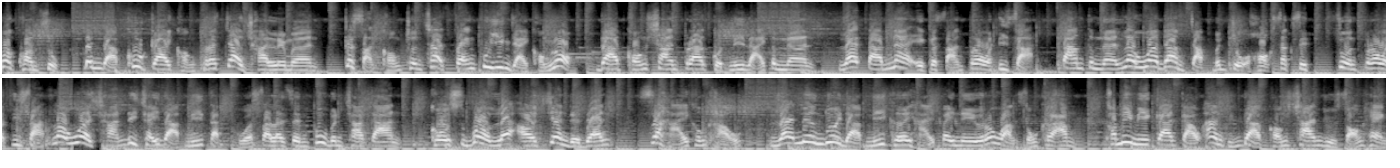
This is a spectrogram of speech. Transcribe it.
ว่าความสุข เป็นดาบคู่กายของพระเจ้าชาร์เลมานกษัตริย์ของชนชาติแฟรงค์ผู้ยิ่งใหญ่ของโลก ดาบของชาญปรากฏในหลายตำนาน และตามหน้าเอกสารประวัติศาสตร์ ตามตำนานเล่าว่าด้ามจับบรรจุหอกศักดิ์สิทธิ์ ส่วนประวัติศาสตร์เล่าว่าชาญได้ใช้ดาบนี้ตัดหัวซาลาเซนผู้บัญชาการ โคสโบและอัลเจนเดอแดน สหายของเขา และเนื่องด้วยดาบนี้เคยหายไปในระหว่างสงครามทำให้มีการกล่าวอ้างถึงดาบของชาญอยู่สองแห่ง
